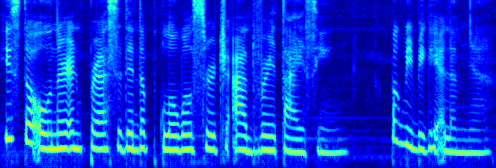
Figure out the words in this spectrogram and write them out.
He's the owner and president of Global Search Advertising. Pagbibigay alam niya.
